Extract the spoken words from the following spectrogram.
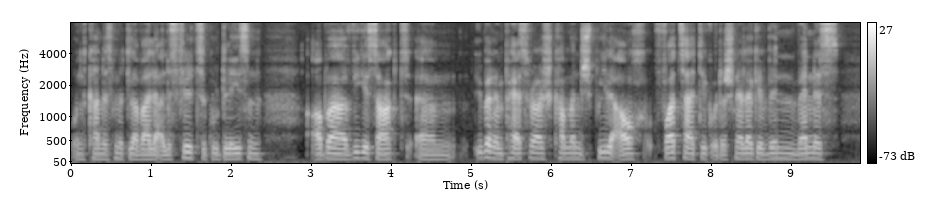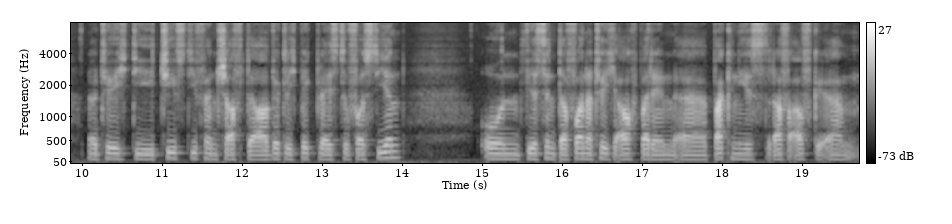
und kann das mittlerweile alles viel zu gut lesen. Aber wie gesagt, ähm, über den Pass Rush kann man das Spiel auch vorzeitig oder schneller gewinnen, wenn es natürlich die Chiefs Defense schafft, da wirklich Big Plays zu forcieren. Und wir sind davor natürlich auch bei den äh, Buccaneers darauf, aufge ähm,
